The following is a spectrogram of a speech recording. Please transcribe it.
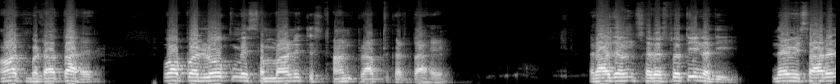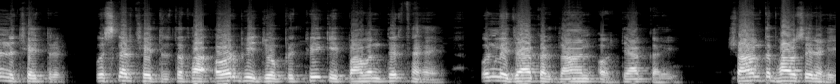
हाथ बटाता है, वह परलोक में सम्मानित स्थान प्राप्त करता है। राजन सरस्वती नदी नैविसारण्य क्षेत्र, पुष्कर क्षेत्र तथा और भी जो पृथ्वी के पावन तीर्थ हैं, उनमें जाकर दान और त्याग करे। शांत भाव से रहे,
